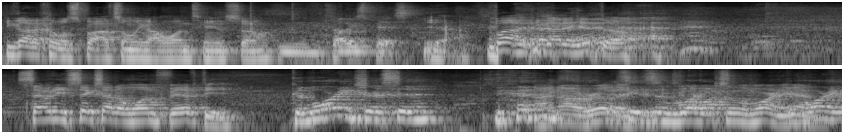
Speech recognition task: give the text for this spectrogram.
he got a couple spots, only got one team, so mm, So he's pissed. yeah. But he got a hit though. 76 out of 150. Good morning, Tristan. I know, really. See He's this in the morning. watch in the morning. Good yeah. morning.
